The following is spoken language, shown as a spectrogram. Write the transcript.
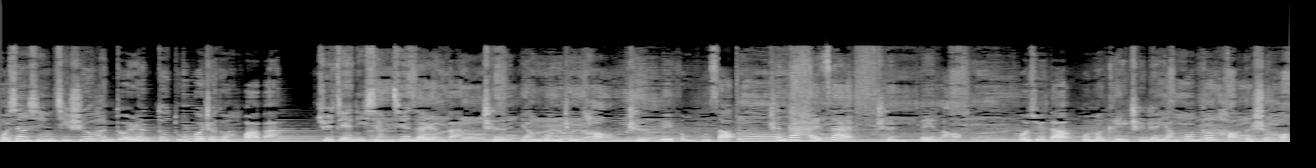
我相信，其实有很多人都读过这段话吧。去见你想见的人吧，趁阳光正好，趁微风不燥，趁他还在，趁你未老。我觉得我们可以趁着阳光刚好的时候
